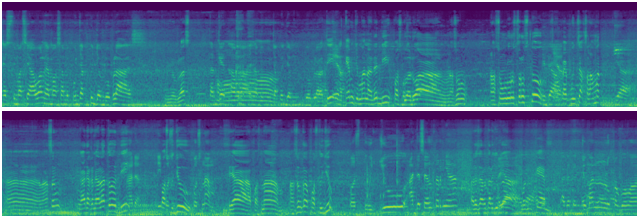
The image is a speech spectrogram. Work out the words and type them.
estimasi awal emang sampai puncak tuh jam 12. 12 Target Oh. awal sampai puncak tuh jam 12. berarti Iya. ngecamp cuman ada di pos, Pos 2 doang langsung langsung lurus terus tuh Tidak. sampai puncak selamat. Ya. nah, langsung nggak ada kendala tuh di ada. Di pos 7 pos 6 ya pos 6 langsung ke pos 7 pos 7 ada shelternya. Ada shelter juga Iya, iya, ngecamp Ada, ada tenda. cuman lupa gua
